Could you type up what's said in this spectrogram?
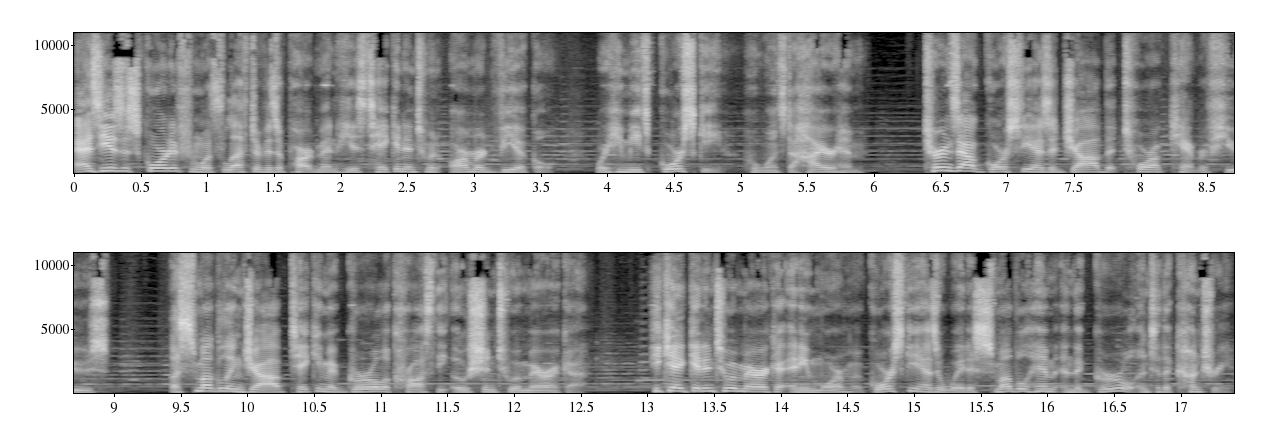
As he is escorted from what's left of his apartment, he is taken into an armored vehicle where he meets Gorsky, who wants to hire him. Turns out Gorsky has a job that Toorop can't refuse a smuggling job taking a girl across the ocean to America. He can't get into America anymore, but Gorsky has a way to smuggle him and the girl into the country.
